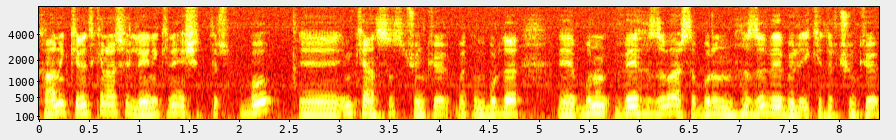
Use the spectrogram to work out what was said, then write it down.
K'nın kinetik enerjisi L'ninkine eşittir. Bu e, imkansız. Çünkü bakın burada e, bunun V hızı varsa bunun hızı V bölü 2'dir. Çünkü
